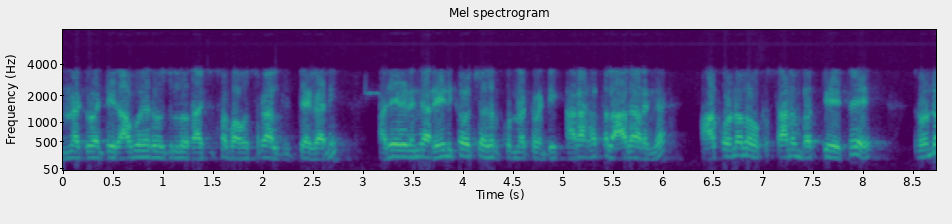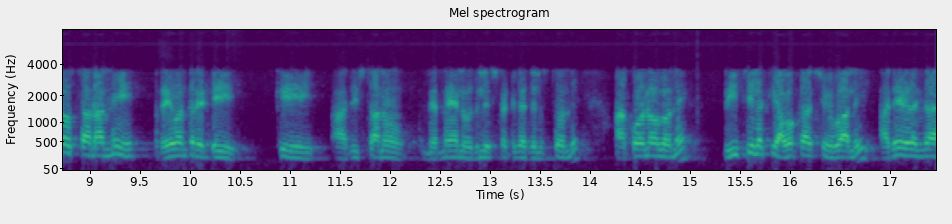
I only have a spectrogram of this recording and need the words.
ఉన్నటువంటి రాబోయే రోజుల్లో రాజ్యసభ అవసరాలు రీత్యా గాని అదేవిధంగా రేణుకా చదువుకున్నటువంటి అర్హతల ఆధారంగా ఆ కోణంలో ఒక స్థానం భర్తీ అయితే రెండవ స్థానాన్ని రేవంత్ రెడ్డికి అధిష్టానం నిర్ణయాన్ని వదిలేసినట్టుగా తెలుస్తోంది. ఆ కోణంలోనే బీసీలకి అవకాశం ఇవ్వాలి అదేవిధంగా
